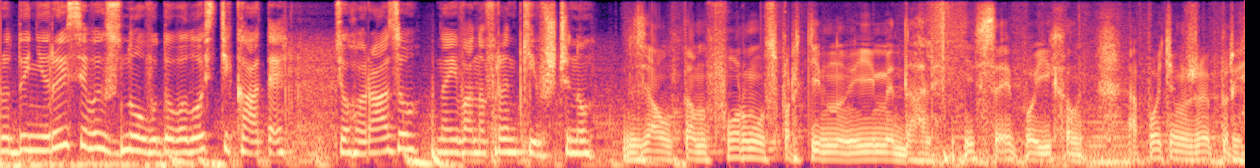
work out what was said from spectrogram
Родині Рисєвих знову довелось тікати. Цього разу на Івано-Франківщину. Взяв там форму спортивну і медаль, і все, поїхали. А потім вже при,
